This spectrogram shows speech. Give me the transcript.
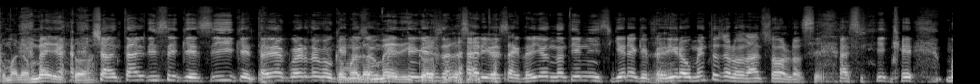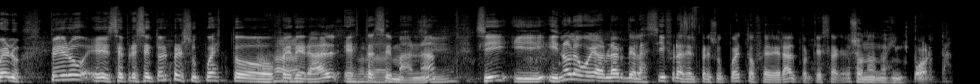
Como los médicos. Chantal dice que sí, que está de acuerdo con que Como nos los aumenten el salario. exacto. Exacto. Ellos no tienen ni siquiera que pedir aumento, se lo dan solos. Sí. Así que, bueno, pero eh, se presentó el presupuesto Ajá, federal es esta verdad, semana. sí. Sí, y, y no le voy a hablar de las cifras del presupuesto federal porque esa- eso no nos importa.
